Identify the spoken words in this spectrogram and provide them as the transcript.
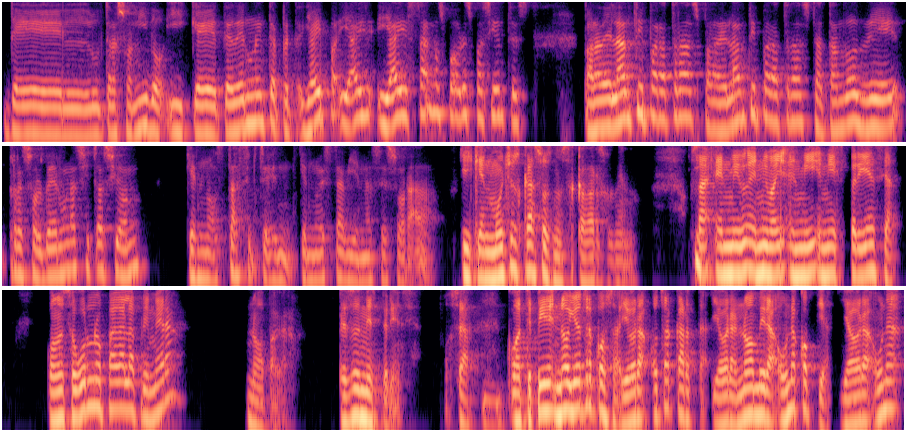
del ultrasonido y que te den una interpretación. Y ahí, y, ahí, están los pobres pacientes, para adelante y para atrás, para adelante y para atrás, tratando de resolver una situación que no está, que no está bien asesorada. Y que en muchos casos no se acaba resolviendo. O sea, en mi, en, mi, en, mi, en mi experiencia, cuando el seguro no paga la primera, no va a pagar. Esa es mi experiencia. O sea, mm. cuando te piden, no, y otra cosa, y ahora otra carta, y ahora no, mira, una copia, y ahora una,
